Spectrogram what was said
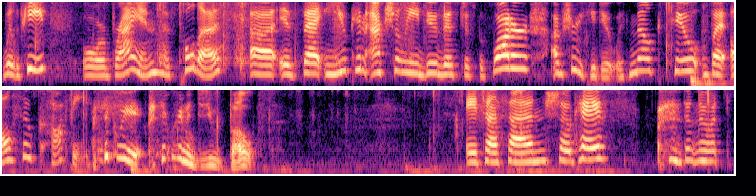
Willy Pete's or Brian has told us uh, is that you can actually do this just with water. I'm sure you could do it with milk too, but also coffee. I think we I think we're gonna do both. HSN showcase. I don't know what to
